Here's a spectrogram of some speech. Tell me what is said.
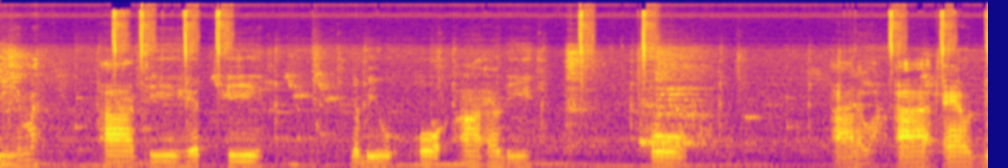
E ใช่ไหม R T H E W O R L D O R อะไรวะ R L D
